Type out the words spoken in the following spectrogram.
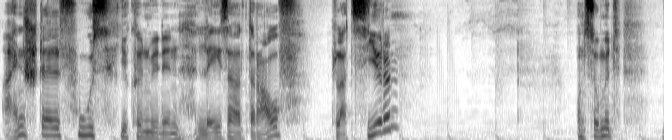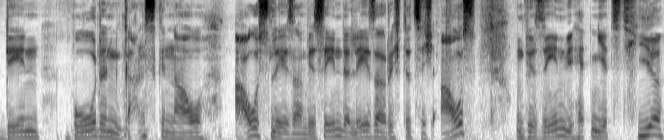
Einstellfuß. Hier können wir den Laser drauf platzieren und somit den Boden ganz genau auslesern. Wir sehen, der Laser richtet sich aus und wir sehen, wir hätten jetzt hier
